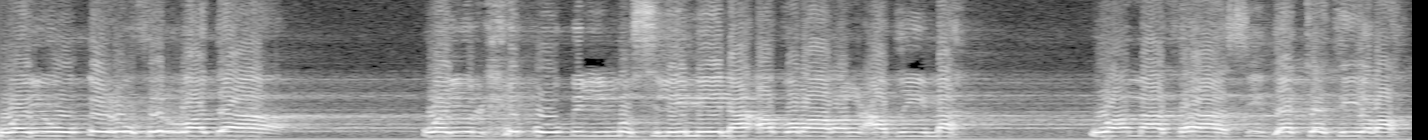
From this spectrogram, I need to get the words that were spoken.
ويوقع في الرداء ويلحق بالمسلمين أضرارا عظيمة ومفاسد كثيرة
